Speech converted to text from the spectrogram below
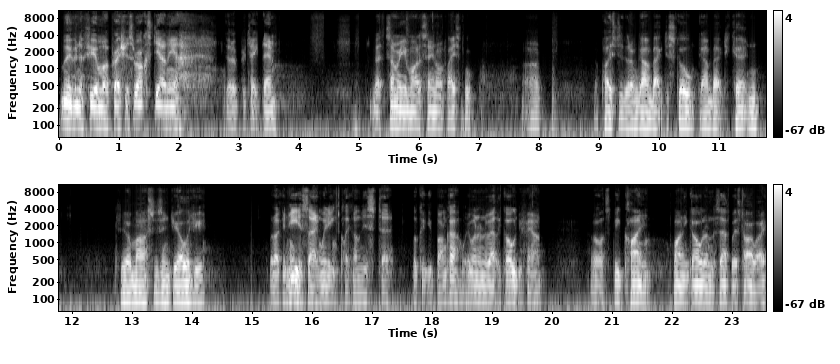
moving a few of my precious rocks down here. Got to protect them. But some of you might have seen on Facebook, uh, I posted that I'm going back to school, going back to Curtin to do a Masters in Geology. But I can hear you saying we didn't click on this to look at your bunker. We went on about the gold you found. Well, it's a big claim, finding gold on the Southwest Highway,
